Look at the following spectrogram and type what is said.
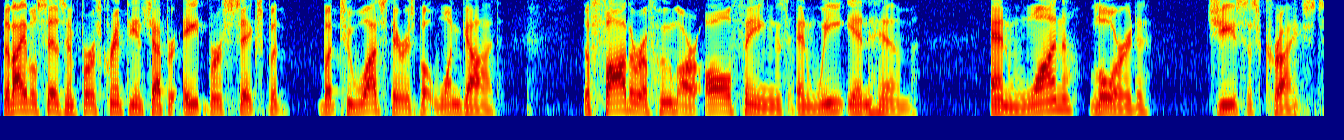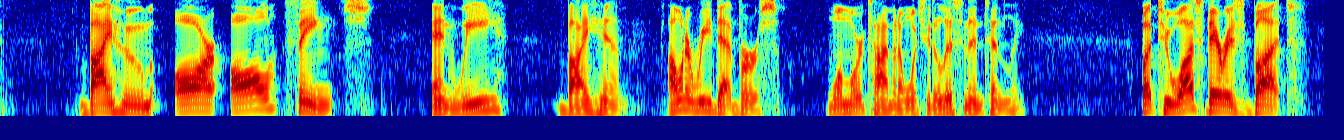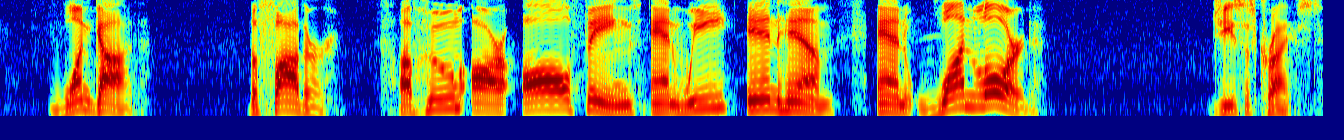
The Bible says in 1 Corinthians chapter 8 verse 6, but but to us there is but one God, the Father of whom are all things and we in him, and one Lord Jesus Christ, by whom are all things and we by him. I want to read that verse one more time and I want you to listen intently. But to us there is but one God, the Father, of whom are all things, and we in him, and one Lord, Jesus Christ.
